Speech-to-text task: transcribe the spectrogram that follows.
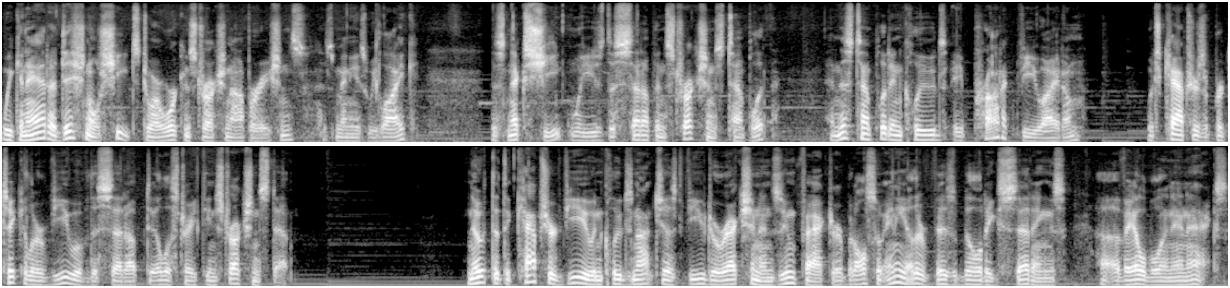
We can add additional sheets to our work instruction operations, as many as we like. This next sheet will use the Setup Instructions template, and this template includes a product view item which captures a particular view of the setup to illustrate the instruction step. Note that the captured view includes not just view direction and zoom factor, but also any other visibility settings uh, available in NX.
